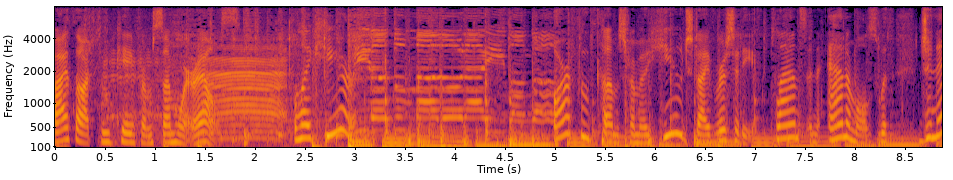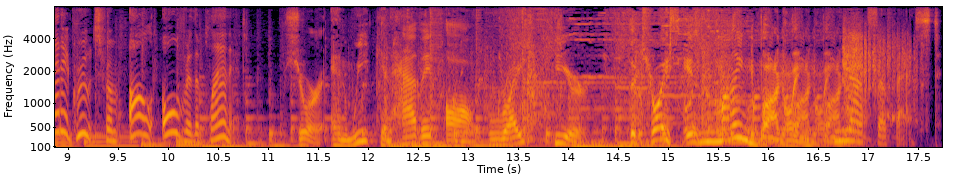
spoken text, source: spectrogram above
I thought food came from somewhere else. Like here. Food comes from a huge diversity of plants and animals with genetic roots from all over the planet. Sure, and we can have it all right here. The choice is mind-boggling. Not so fast.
